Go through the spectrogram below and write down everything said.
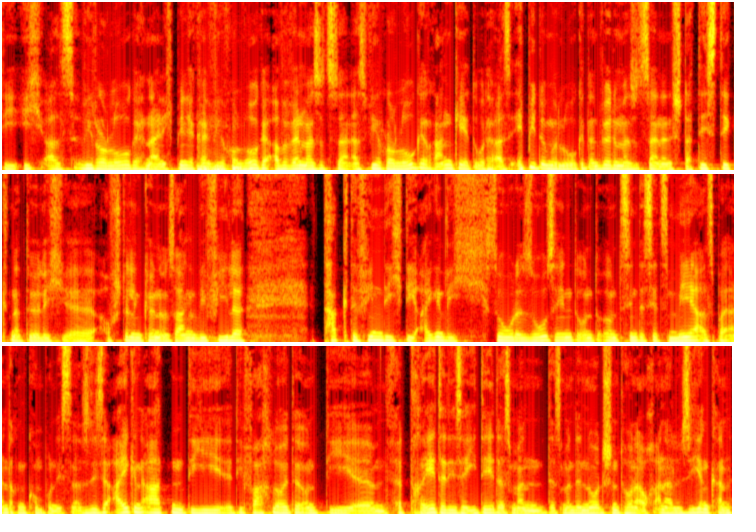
die ich als Virologe, nein, ich bin ja kein mhm. Virologe, aber wenn man sozusagen als Virologe rangeht oder als Epidemiologe, dann würde man sozusagen eine Statistik natürlich äh, aufstellen können und sagen, wie viele Takte finde ich, die eigentlich so oder so sind und, und sind es jetzt mehr als bei anderen Komponisten. Also diese Eigenarten, die die Fachleute und die ähm, Vertreter dieser Idee, dass man, dass man den nordischen Ton auch analysieren kann,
